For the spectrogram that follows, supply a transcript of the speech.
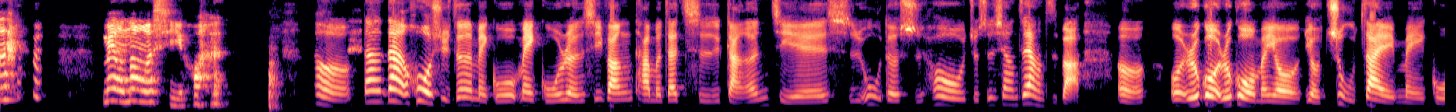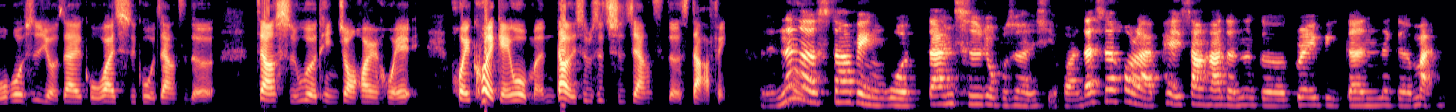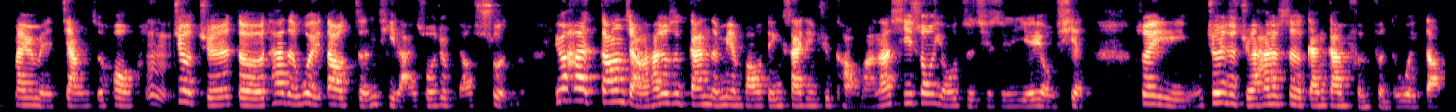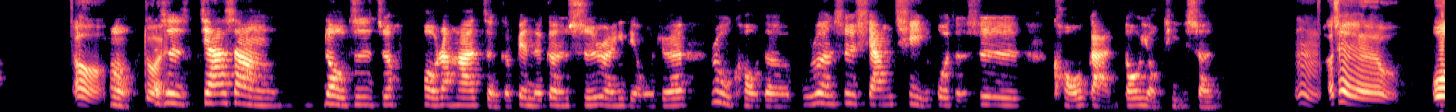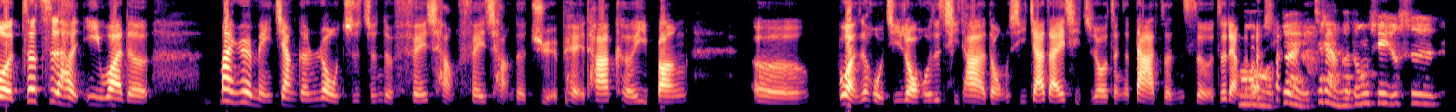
没有那么喜欢。嗯，但但或许真的美国美国人西方他们在吃感恩节食物的时候，就是像这样子吧。嗯。我如果如果我们有有住在美国，或是有在国外吃过这样子的这样食物的听众，欢迎回回馈给我们，到底是不是吃这样子的 stuffing？那个 stuffing 我单吃就不是很喜欢，但是后来配上它的那个 gravy 跟那个蔓蔓越莓酱之后，嗯，就觉得它的味道整体来说就比较顺了，因为它刚刚讲了，它就是干的面包丁塞进去烤嘛，那吸收油脂其实也有限。所以我就一直觉得它就是个干干粉粉的味道，嗯嗯，对，就是加上肉汁之后，让它整个变得更湿润一点。我觉得入口的不论是香气或者是口感都有提升。嗯，而且我这次很意外的蔓越莓酱跟肉汁真的非常非常的绝配，它可以帮呃。不管是火鸡肉或是其他的东西加在一起之后，整个大增色。这两个东西，哦、对，这两个东西就是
